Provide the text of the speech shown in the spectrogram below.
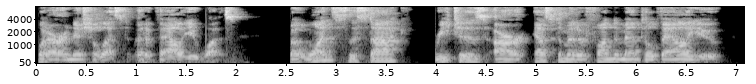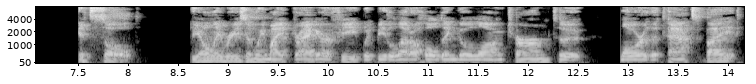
what our initial estimate of value was. But once the stock reaches our estimate of fundamental value, it's sold. The only reason we might drag our feet would be to let a holding go long term to lower the tax bite.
